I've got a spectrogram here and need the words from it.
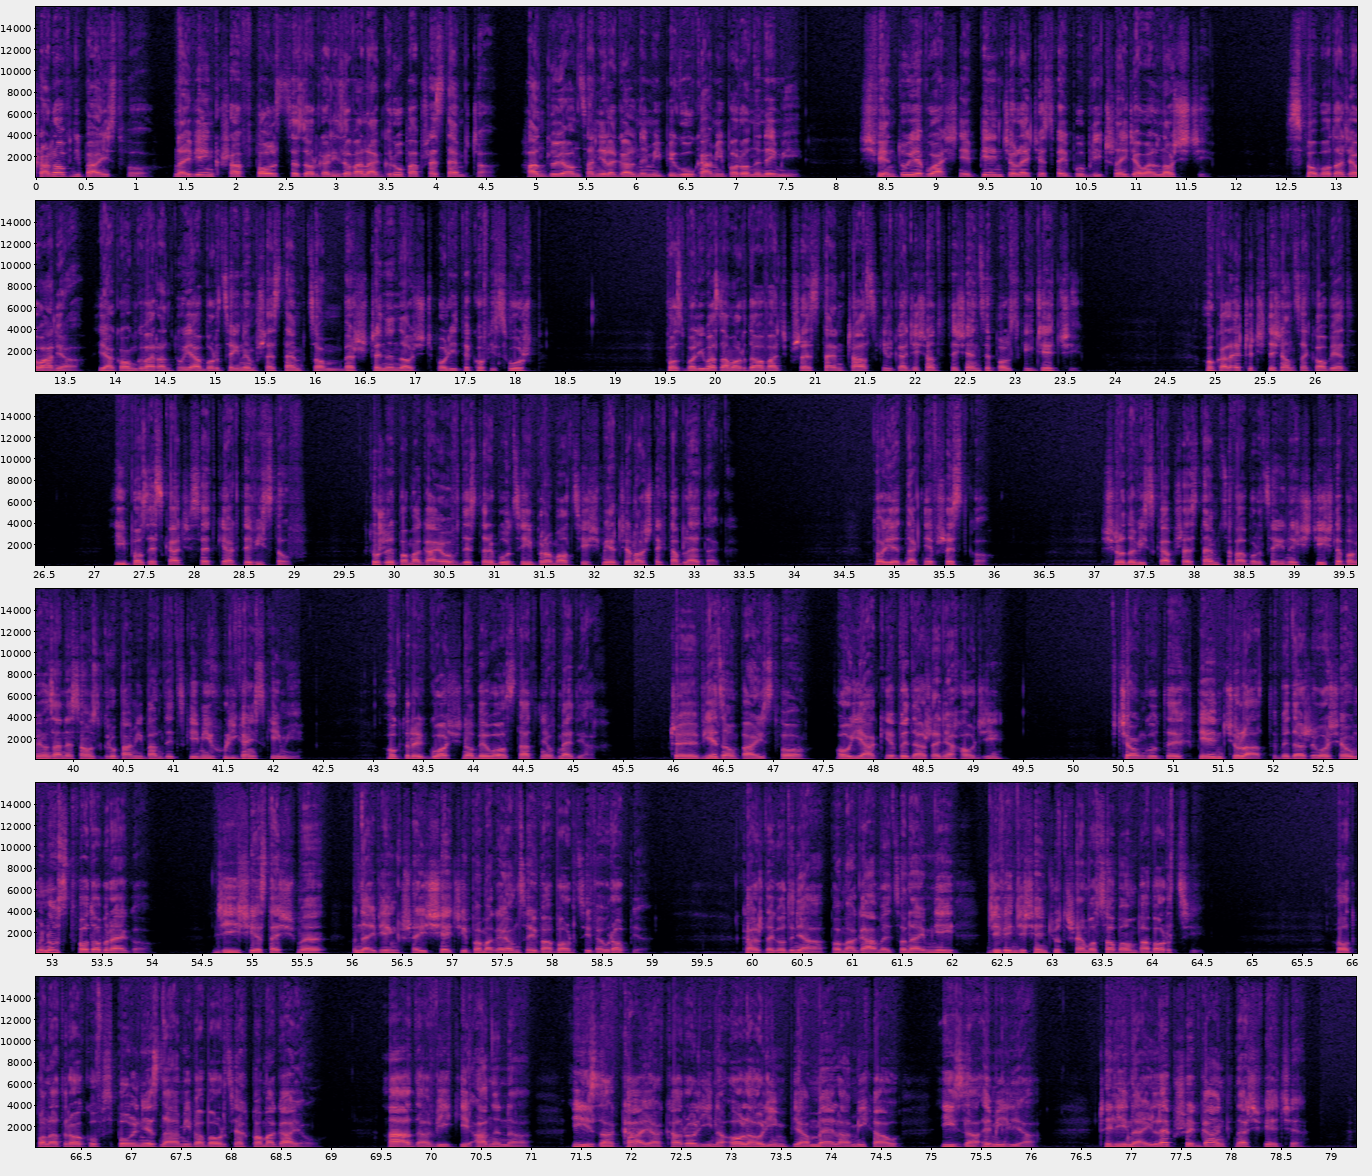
Szanowni Państwo, największa w Polsce zorganizowana grupa przestępcza, handlująca nielegalnymi pigułkami poronnymi, świętuje właśnie pięciolecie swej publicznej działalności. Swoboda działania, jaką gwarantuje aborcyjnym przestępcom bezczynność polityków i służb, pozwoliła zamordować przez ten czas kilkadziesiąt tysięcy polskich dzieci, okaleczyć tysiące kobiet i pozyskać setki aktywistów, którzy pomagają w dystrybucji i promocji śmiercionośnych tabletek. To jednak nie wszystko. Środowiska przestępców aborcyjnych ściśle powiązane są z grupami bandyckimi i chuligańskimi, o których głośno było ostatnio w mediach. Czy wiedzą Państwo, o jakie wydarzenia chodzi? W ciągu tych pięciu lat wydarzyło się mnóstwo dobrego. Dziś jesteśmy w największej sieci pomagającej w aborcji w Europie. Każdego dnia pomagamy co najmniej 93 osobom w aborcji. Od ponad roku wspólnie z nami w aborcjach pomagają Ada, Wiki, Anna, Iza, Kaja, Karolina, Ola, Olimpia, Mela, Michał, Iza, Emilia, czyli najlepszy gang na świecie.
